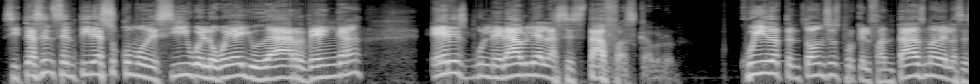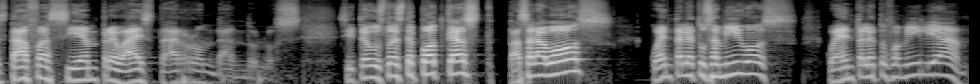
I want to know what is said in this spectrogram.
si te hacen sentir eso como de sí, güey, lo voy a ayudar, venga, eres vulnerable a las estafas, cabrón. Cuídate entonces porque el fantasma de las estafas siempre va a estar rondándonos. Si te gustó este podcast, pasa la voz Cuéntale a tus amigos, cuéntale a tu familia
